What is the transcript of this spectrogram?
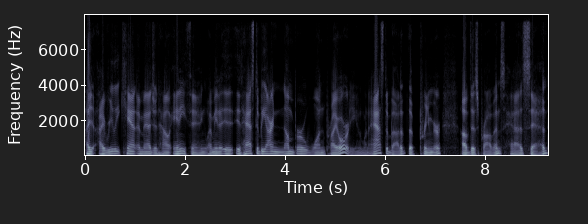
I, I really can't imagine how anything. I mean, it, it has to be our number one priority. And when asked about it, the premier of this province has said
